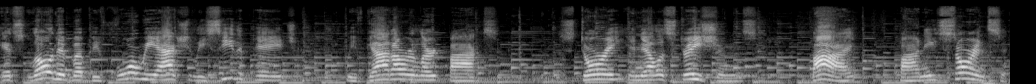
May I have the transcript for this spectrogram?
it's loaded, but before we actually see the page, we've got our alert box, Story and Illustrations by Bonnie Sorensen.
